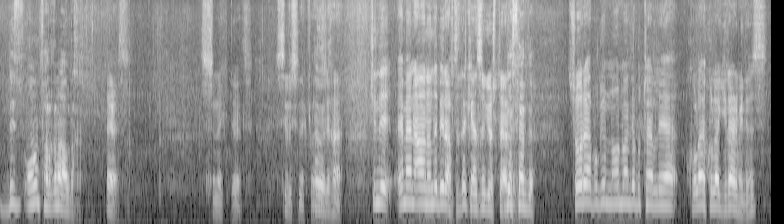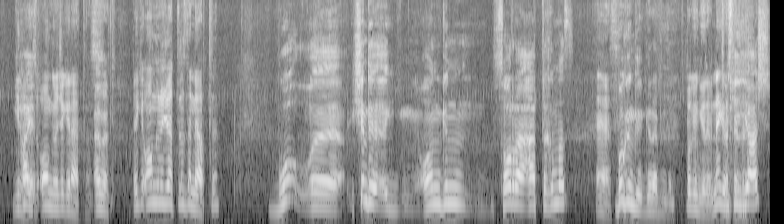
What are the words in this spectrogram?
biz onun farkını aldık. Evet. Sinek evet. Sivrisinek fazlaca. Ha. Şimdi hemen anında bir haftada kendisini gösterdi. Gösterdi. Sonra bugün normalde bu tarlaya kolay kolay girer miydiniz? Girmediniz. Hayır. 10 gün önce gene attınız. Evet. Peki 10 gün önce attığınızda ne yaptı? Bu e, şimdi e, 10 gün sonra attığımız Evet. bugün girebildim. Bugün görev. Ne Çünkü gösterdi? yaş,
